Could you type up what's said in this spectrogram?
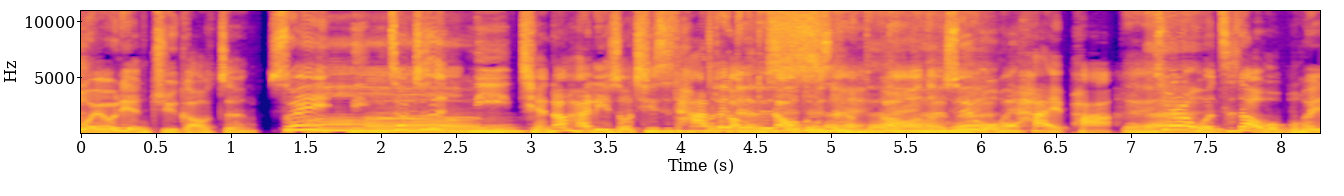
我有点惧高症，所以你你知道，就是你潜到海里的时候，其实它的高对对对高度是很高的，对对对所以我会害怕。对虽然我知道我不会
